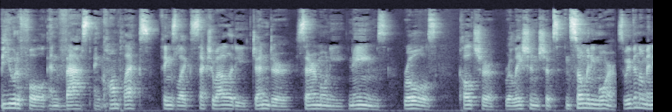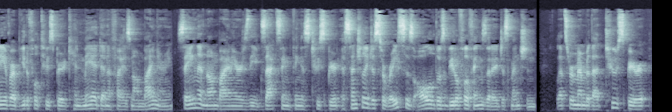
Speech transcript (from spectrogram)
beautiful and vast and complex. Things like sexuality, gender, ceremony, names, roles, culture, relationships, and so many more. So even though many of our beautiful Two-Spirit kin may identify as non-binary, saying that non-binary is the exact same thing as Two-Spirit essentially just erases all of those beautiful things that I just mentioned. Let's remember that Two-Spirit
